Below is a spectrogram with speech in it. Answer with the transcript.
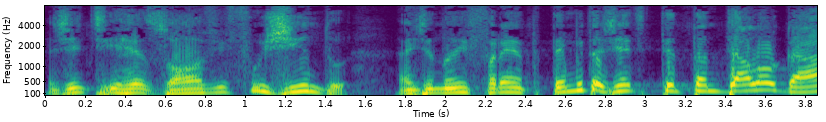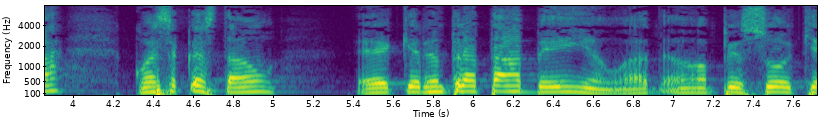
a gente resolve fugindo, a gente não enfrenta. Tem muita gente tentando dialogar com essa questão, é, querendo tratar bem uma, uma pessoa que,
